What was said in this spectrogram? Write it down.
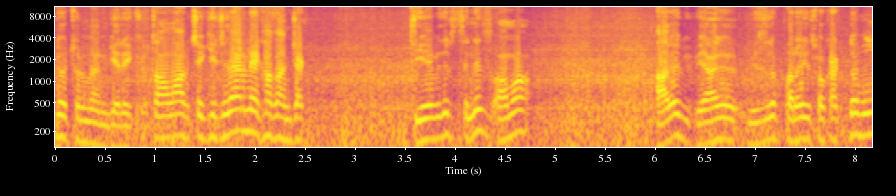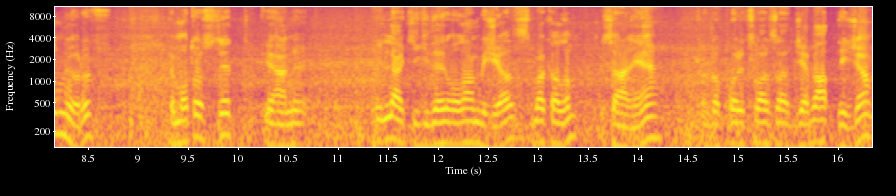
götürmem gerekiyor. Tamam abi çekiciler ne kazanacak diyebilirsiniz ama abi yani biz de parayı sokakta bulmuyoruz. E, motosiklet yani illaki gideri olan bir cihaz. Bakalım bir saniye. Şurada polis varsa cebe atlayacağım.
